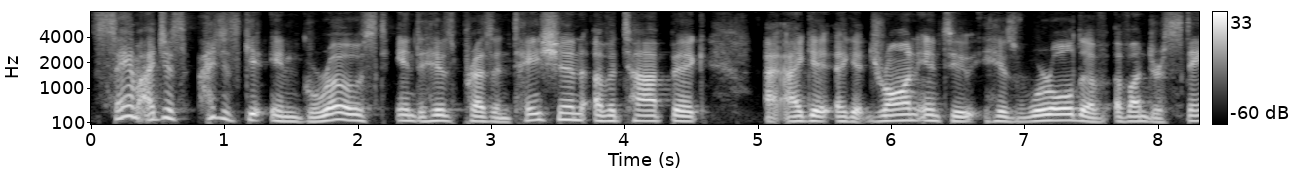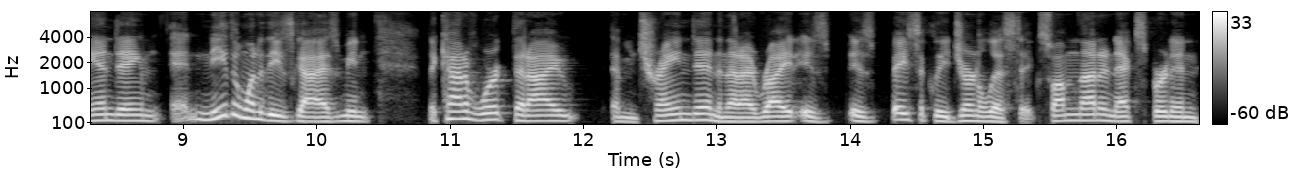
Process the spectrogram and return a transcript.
Sam, I just I just get engrossed into his presentation of a topic. I, I get I get drawn into his world of of understanding. And neither one of these guys, I mean, the kind of work that I am trained in and that I write is is basically journalistic. So I'm not an expert in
